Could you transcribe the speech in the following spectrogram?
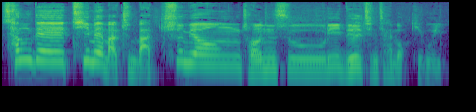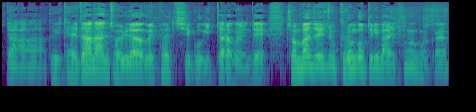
상대 팀에 맞춘 맞춤형 전술이 늘 지금 잘 먹히고 있다. 그 대단한 전략을 펼치고 있다라고 했는데 전반적인 좀 그런 것들이 많이 통한 걸까요?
